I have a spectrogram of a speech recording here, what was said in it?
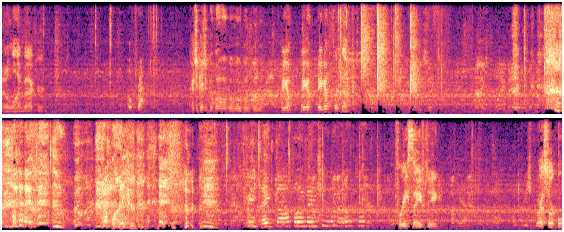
Middle linebacker. Oh crap. Catch it, catch it. Go, go, go, go, go, go, go. There you go. There you go. There you go. First down. Free takeoff formation. Free safety. Press circle.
